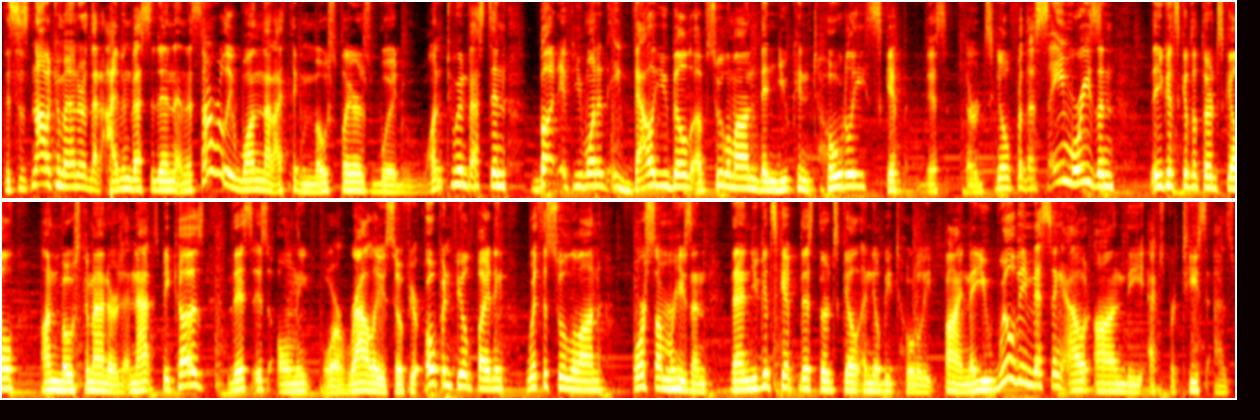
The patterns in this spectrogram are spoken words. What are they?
This is not a commander that I've invested in and it's not really one that I think most players would want to invest in but if you wanted a value build of Suleiman then you can totally skip this third skill for the same reason that you can skip the third skill on most commanders and that's because this is only for rallies. So if you're open field fighting with the Suleiman for some reason then you could skip this third skill and you'll be totally fine. Now you will be missing out on the expertise as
